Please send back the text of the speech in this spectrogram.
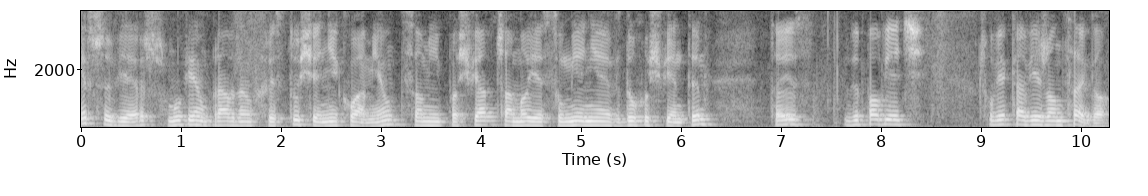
Pierwszy wiersz. Mówię prawdę w Chrystusie, nie kłamię, co mi poświadcza moje sumienie w Duchu Świętym. To jest wypowiedź człowieka wierzącego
